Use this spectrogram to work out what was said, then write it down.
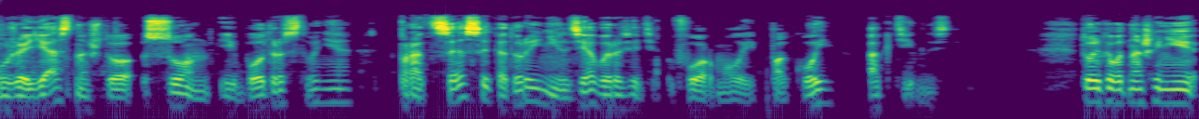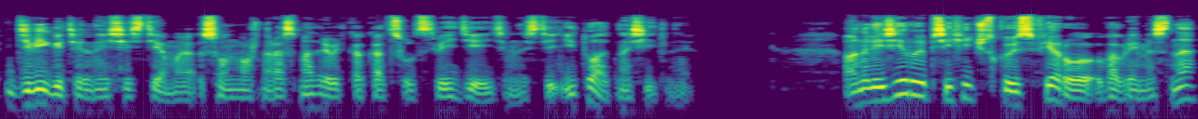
уже ясно, что сон и бодрствование – процессы, которые нельзя выразить формулой покой, активность. Только в отношении двигательной системы сон можно рассматривать как отсутствие деятельности, и то относительное. Анализируя психическую сферу во время сна,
